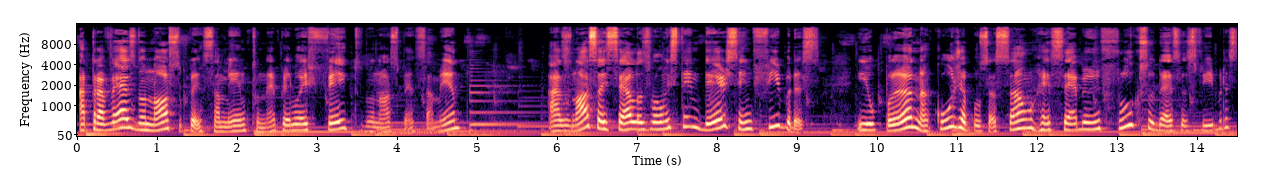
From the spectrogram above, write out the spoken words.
através do nosso pensamento, né, pelo efeito do nosso pensamento, as nossas células vão estender-se em fibras e o prana, cuja pulsação recebe o influxo dessas fibras,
